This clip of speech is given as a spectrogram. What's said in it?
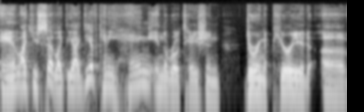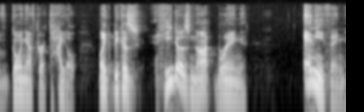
And like you said, like the idea of can he hang in the rotation during a period of going after a title. Like because he does not bring anything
